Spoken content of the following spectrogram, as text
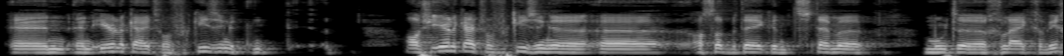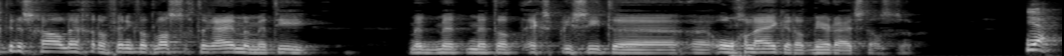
en, en eerlijkheid van verkiezingen. Als je eerlijkheid van verkiezingen, uh, als dat betekent stemmen moeten gelijk gewicht in de schaal leggen, dan vind ik dat lastig te rijmen met, die, met, met, met dat expliciete uh, ongelijke dat meerderheidsstelsels hebben. Ja,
